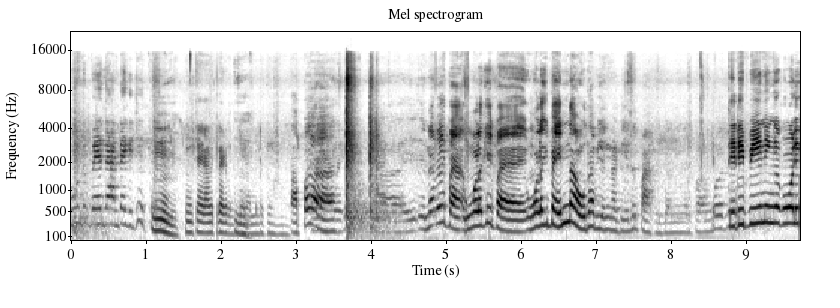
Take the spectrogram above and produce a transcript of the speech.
மூணு பேர் தாண்டைக்கு சேர்த்து ம் அப்போ என்னவே இப்போ உங்களுக்கு இப்போ உங்களுக்கு இப்போ என்ன உதவி எங்கள்கிட்ட எதிர்பார்க்குறீங்க நீங்கள் இப்போ திருப்பி நீங்க கோழி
